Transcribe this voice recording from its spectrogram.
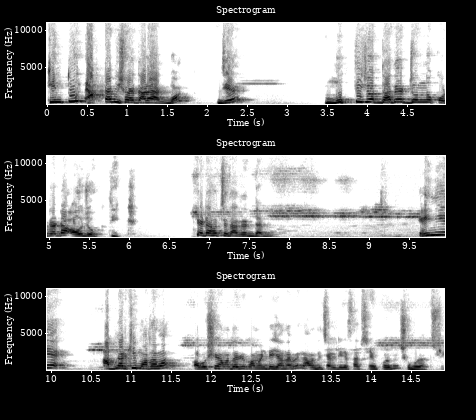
কিন্তু একটা বিষয়ে তারা একমত যে মুক্তিযোদ্ধাদের জন্য কোটাটা অযৌক্তিক। এটা হচ্ছে তাদের দাবি। এই নিয়ে আপনার কি মতামত? অবশ্যই আমাদেরকে কমেন্টে জানাবেন। আমাদের চ্যানেলটিকে সাবস্ক্রাইব করবেন। শুভরাত্রি।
